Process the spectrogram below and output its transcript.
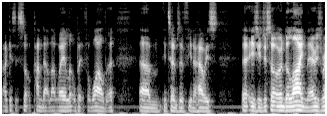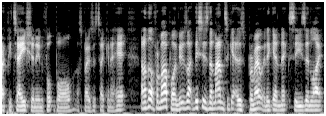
I guess it sort of panned out that way a little bit for Wilder um, in terms of you know how his uh, you just sort of underline there, his reputation in football, I suppose, has taken a hit. And I thought, from our point of view, it was like this is the man to get us promoted again next season. Like,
